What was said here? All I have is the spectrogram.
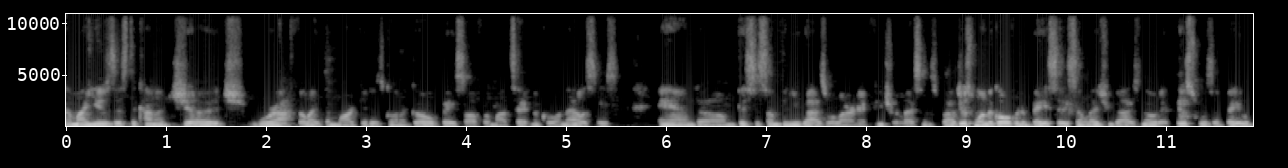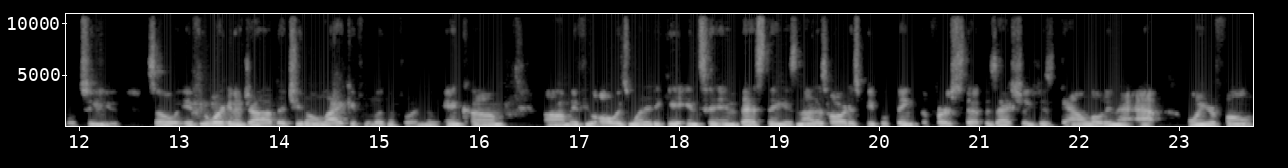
Um, I use this to kind of judge where I feel like the market is going to go based off of my technical analysis. And um, this is something you guys will learn in future lessons. But I just want to go over the basics and let you guys know that this was available to you. So if you're working a job that you don't like, if you're looking for a new income, um, if you always wanted to get into investing, it's not as hard as people think. The first step is actually just downloading that app on your phone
